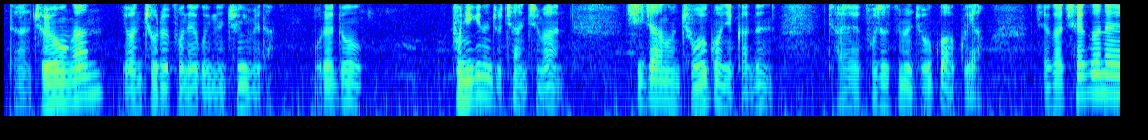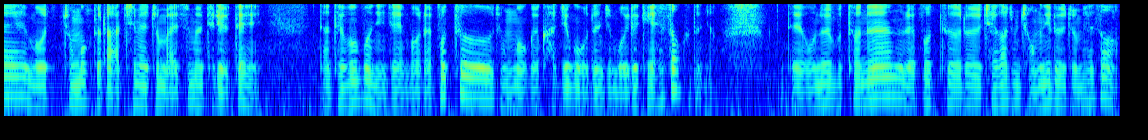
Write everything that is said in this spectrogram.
일단 조용한 연초를 보내고 있는 중입니다. 올해도 분위기는 좋지 않지만 시장은 좋을 거니까는 잘 보셨으면 좋을 것 같고요. 제가 최근에 뭐 종목들을 아침에 좀 말씀을 드릴 때 일단 대부분 이제 뭐 레포트 종목을 가지고 오든지 뭐 이렇게 했었거든요. 근데 오늘부터는 레포트를 제가 좀 정리를 좀 해서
